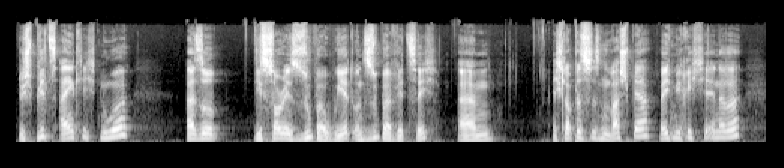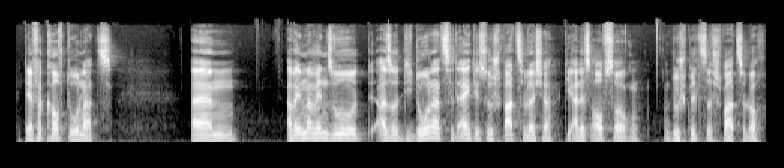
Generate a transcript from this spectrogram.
Du spielst eigentlich nur, also die Story ist super weird und super witzig. Ähm, ich glaube, das ist ein Waschbär, wenn ich mich richtig erinnere. Der verkauft Donuts. Ähm, aber immer wenn so, also die Donuts sind eigentlich so schwarze Löcher, die alles aufsaugen. Und du spielst das schwarze Loch.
